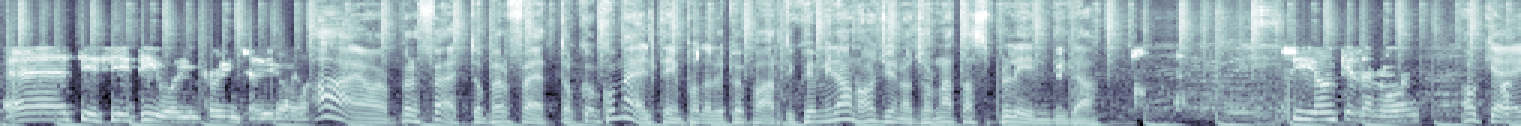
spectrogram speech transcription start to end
Eh sì, sì, Tivoli, in provincia di Roma. Ah, eh, perfetto, perfetto. Co- com'è il tempo dalle tue parti? Qui a Milano oggi è una giornata splendida. Sì, anche da noi. Ok.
